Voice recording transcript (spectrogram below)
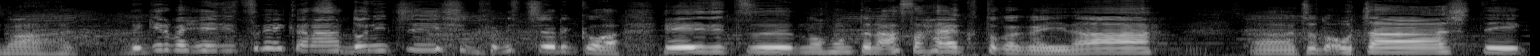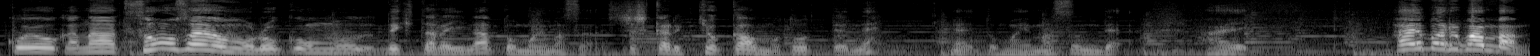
まあ、できれば平日がいいかな。土日、土日よりかは平日の本当に朝早くとかがいいな。あちょっとお茶してこようかなって、その際はもう録音もできたらいいなと思います。しっかり許可も取ってね、はい、と思いますんで。はい。ハイバルバンバン。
